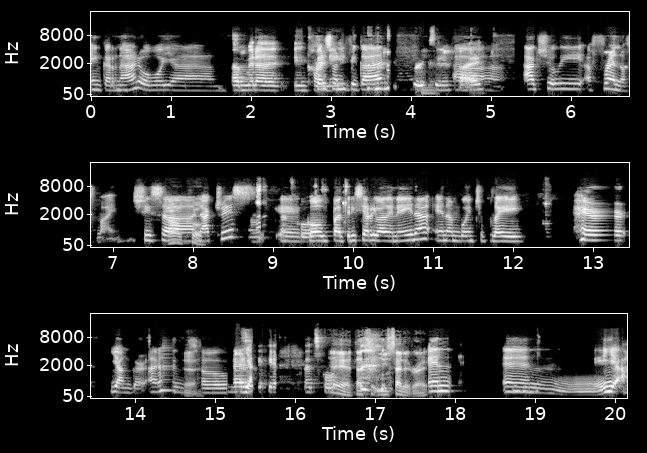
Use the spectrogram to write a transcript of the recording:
encarnar o voy a I'm gonna incarnate, personificar personify. uh, actually a friend of mine. She's Oh, an actress Oh, that's uh, cool. called Patricia Rivadeneira, and I'm going to play her younger. Yeah. so yeah. That's cool. Yeah, yeah, that's it. You said it right. and and yeah,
